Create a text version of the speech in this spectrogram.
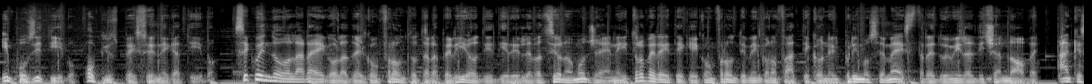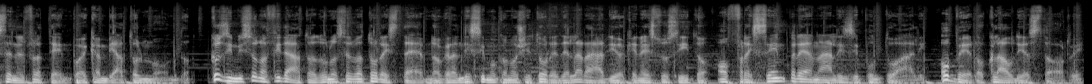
in positivo o più spesso in negativo. Seguendo la regola del confronto tra periodi di rilevazione omogenei troverete che i confronti vengono fatti con il primo semestre 2019, anche se nel frattempo è cambiato il mondo. Così mi sono affidato ad un osservatore esterno, grandissimo conoscitore della radio e che nel suo sito offre sempre analisi puntuali, ovvero Claudia Storri.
